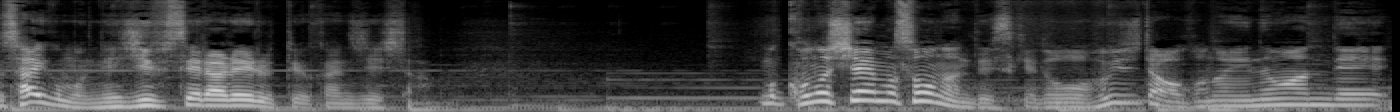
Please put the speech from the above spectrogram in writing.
最後もねじ伏せられるという感じでした。まあ、この試合もそうなんですけど藤田はこの N1 で、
